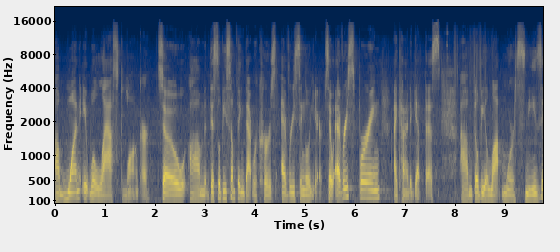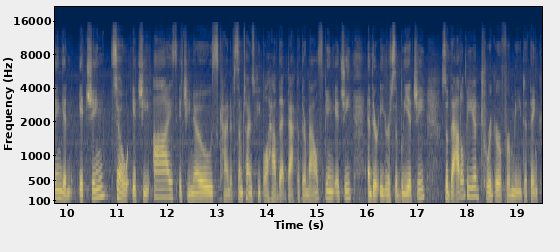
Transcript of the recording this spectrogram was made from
Um, one, it will last longer. So um, this will be something that recurs every single year. So every spring, I kind of get this. Um, there'll be a lot more sneezing and itching. So itchy eyes, itchy nose, kind of sometimes people have that back of their mouths being itchy and their ears will be itchy. So that'll be a trigger for me to think,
